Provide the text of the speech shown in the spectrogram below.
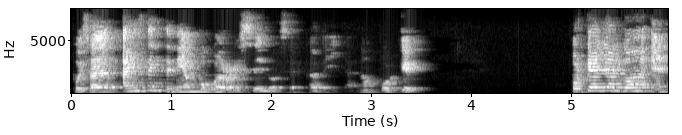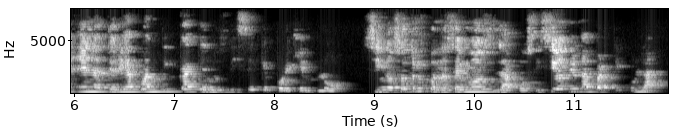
pues Einstein tenía un poco de recelo acerca de ella, ¿no? Porque, porque hay algo en, en la teoría cuántica que nos dice que, por ejemplo, si nosotros conocemos la posición de una partícula,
